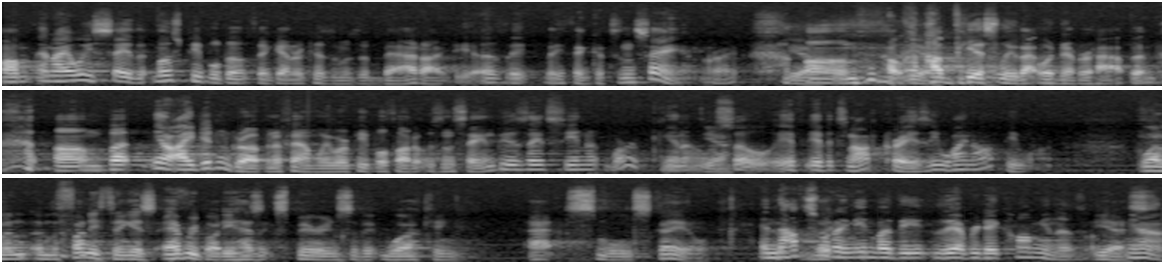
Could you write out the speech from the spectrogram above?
Um, and I always say that most people don't think anarchism is a bad idea. They, they think it's insane, right? Yeah. Um, Yeah. Obviously, that would never happen. Um, but, you know, I didn't grow up in a family where people thought it was insane because they'd seen it work, you know. Yeah. So if, if it's not crazy, why not be one? Well, and, and the funny thing is, everybody has experience of it working at small scale. And that's what I mean by the, the everyday communism. Yes. Yeah.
